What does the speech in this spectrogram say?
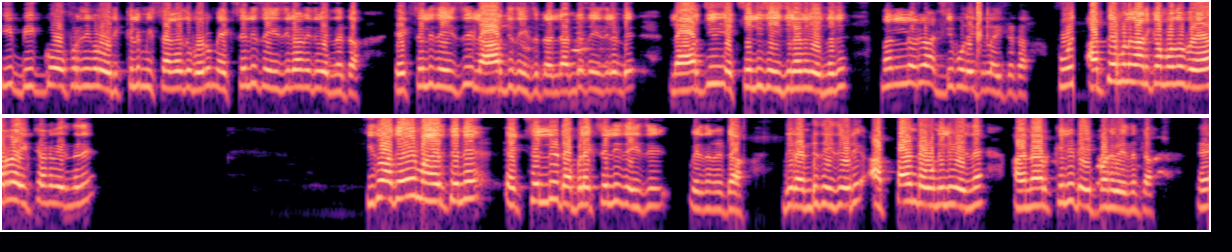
ഈ ബിഗ് ഓഫർ നിങ്ങൾ ഒരിക്കലും മിസ്സാകാതെ വെറും എക്സൽ സൈസിലാണ് ഇത് വരുന്നത് എക്സൽ സൈസ് ലാർജ് സൈസ് കേട്ടോ രണ്ട് സൈസിലുണ്ട് ലാർജ് എക്സൽ സൈസിലാണ് വരുന്നത്. നല്ലൊരു അടിപൊളിയായിട്ടുള്ള ഐറ്റം കേട്ടോ അടുത്ത് നമ്മൾ കാണിക്കാൻ പോകുന്നത് വേറൊരു ഐറ്റാണ് വരുന്നത്. ഇതും അതേമാതിരി തന്നെ എക്സെൽ ഡബിൾ എക്സെൽ സൈസ് വരുന്നുണ്ട് കേട്ടോ ഇത് രണ്ട് സൈസ് ഒരു അപ്പ് ആൻഡ് ഡൗണിൽ വരുന്ന അനാർക്കലി ടൈപ്പാണ് വരുന്നത് കേട്ടോ ഏ?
